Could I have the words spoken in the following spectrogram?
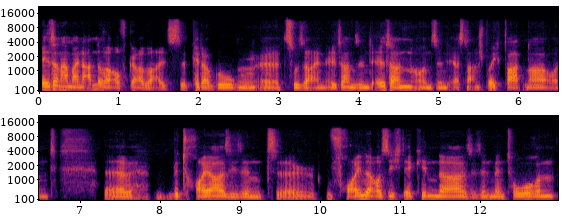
Eltern haben eine andere Aufgabe als Pädagogen äh, zu sein. Eltern sind Eltern und sind erste Ansprechpartner und äh, Betreuer. Sie sind äh, Freunde aus Sicht der Kinder. Sie sind Mentoren,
